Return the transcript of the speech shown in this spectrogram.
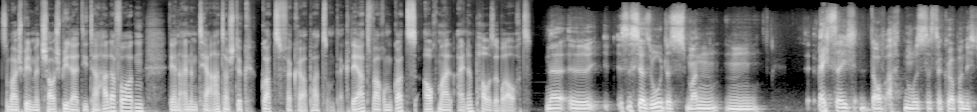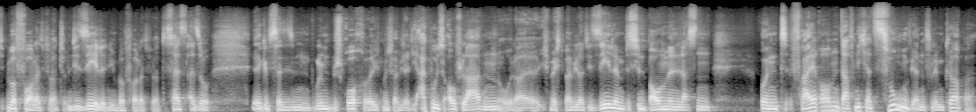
zum Beispiel mit Schauspieler Dieter Hallervorden, der in einem Theaterstück Gott verkörpert und erklärt, warum Gott auch mal eine Pause braucht. Na, äh, es ist ja so, dass man mh, hm, rechtzeitig darauf achten muss, dass der Körper nicht überfordert wird und die Seele nicht überfordert wird. Das heißt also, gibt es ja diesen berühmten Spruch, äh, ich muss mal wieder die Akkus aufladen oder ich möchte mal wieder die Seele ein bisschen baumeln lassen. Und Freiraum darf nicht erzwungen werden von dem Körper,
